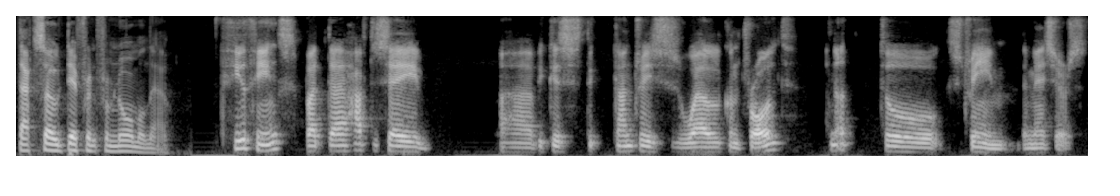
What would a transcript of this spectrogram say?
that's so different from normal now? Few things, but I have to say, uh, because the country is well controlled, not to extreme the measures.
